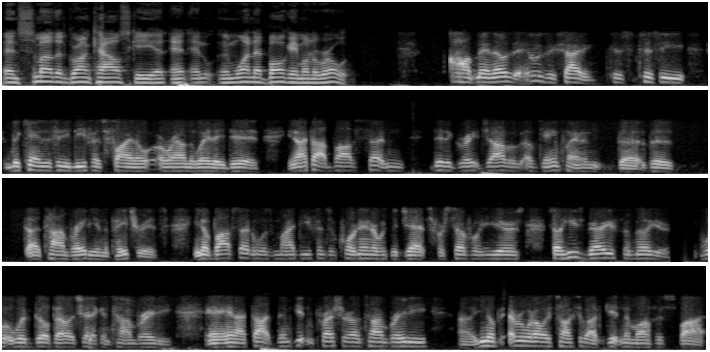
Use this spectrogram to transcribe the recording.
and smothered Gronkowski and, and, and won that ball game on the road? Oh man, that was it was exciting to to see the Kansas City defense flying around the way they did. You know, I thought Bob Sutton did a great job of, of game planning the the uh, Tom Brady and the Patriots. You know, Bob Sutton was my defensive coordinator with the Jets for several years, so he's very familiar with, with Bill Belichick and Tom Brady. And, and I thought them getting pressure on Tom Brady, uh, you know, everyone always talks about getting him off his spot,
